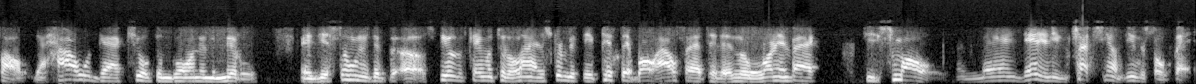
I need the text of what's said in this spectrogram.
saw. The Howard guy killed them going in the middle and as soon as the uh, Steelers came into the line of scrimmage, they pitched that ball outside to that little running back. He's small, and man, they didn't even touch him. He was so fast.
